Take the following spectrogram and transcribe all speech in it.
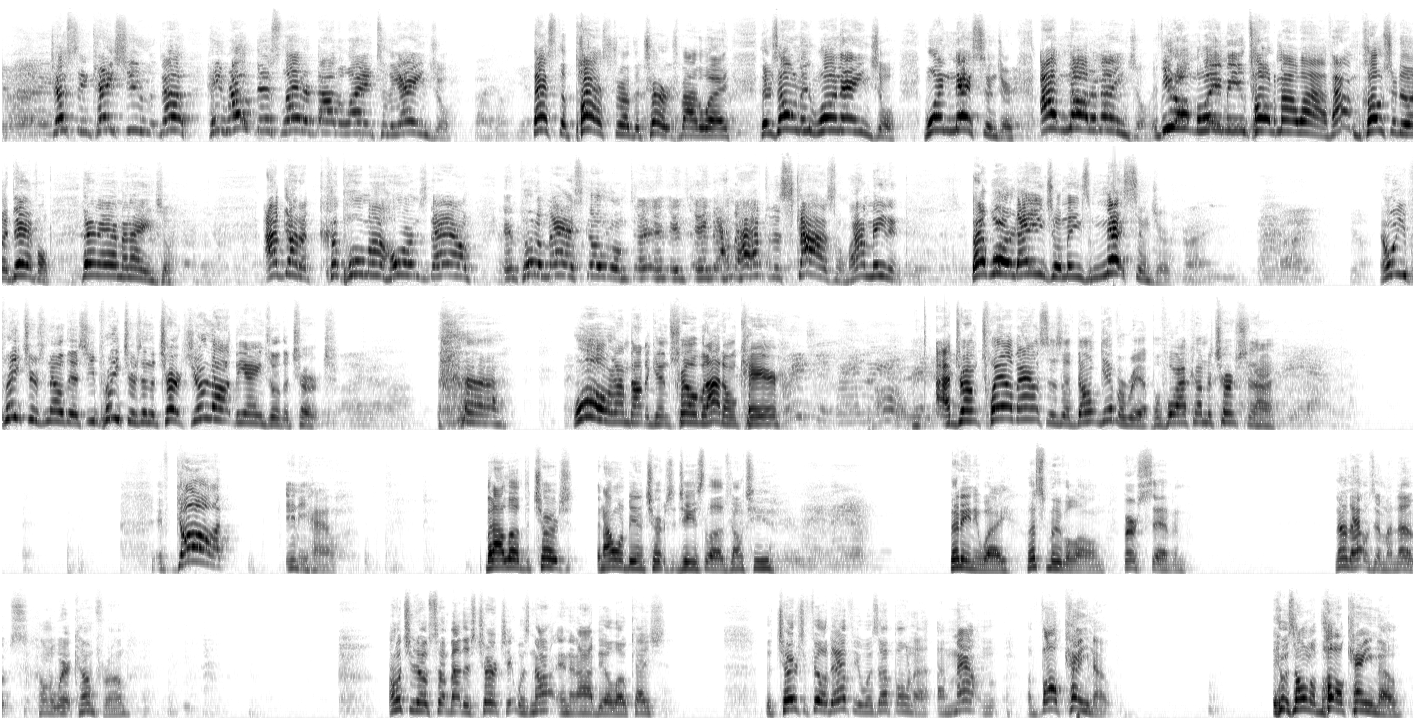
Just in case you know, he wrote this letter, by the way, to the angel. That's the pastor of the church, by the way. There's only one angel, one messenger. I'm not an angel. If you don't believe me, you talk to my wife. I'm closer to a devil than I am an angel. I've got to pull my horns down and put a mask over them, and, and, and I have to disguise them. I mean it. That word angel means messenger. And when you preachers know this, you preachers in the church, you're not the angel of the church. Lord, I'm about to get in trouble, but I don't care. I drank 12 ounces of don't give a rip before I come to church tonight. If God, anyhow, but I love the church and I want to be in a church that Jesus loves, don't you? But anyway, let's move along. Verse 7. No, that was in my notes. I don't know where it come from. I want you to know something about this church. It was not in an ideal location. The church of Philadelphia was up on a, a mountain, a volcano. It was on a volcano.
